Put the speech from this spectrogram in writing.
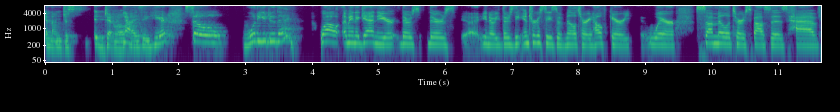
And I'm just generalizing yeah. here. So, what do you do then? Well, I mean, again, there's there's uh, you know there's the intricacies of military healthcare where some military spouses have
